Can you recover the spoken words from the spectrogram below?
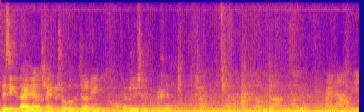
Basically, the idea I was trying to show was the journey of evolution. Yeah. Right now, the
